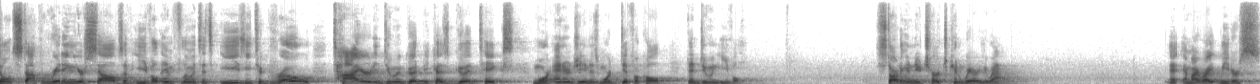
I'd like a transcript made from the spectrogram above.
Don't stop ridding yourselves of evil influence. It's easy to grow tired in doing good because good takes more energy and is more difficult than doing evil. Starting a new church can wear you out. A- am I right, leaders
